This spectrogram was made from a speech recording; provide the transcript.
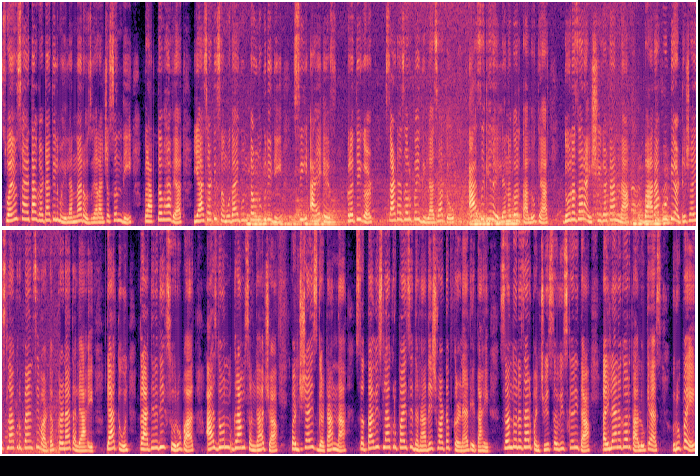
स्वयंसहायता गटातील महिलांना रोजगाराच्या संधी प्राप्त व्हाव्यात यासाठी समुदाय गुंतवणूक निधी सी आय एफ प्रतिगट साठ हजार रुपये दिला जातो. आज अखेर अहिल्यानगर तालुक्यात दोन हजार ऐंशी गटांना बारा कोटी अठ्ठेचाळीस लाख रुपयांचे वाटप करण्यात आले आहे. त्यातून प्रातिनिधिक स्वरूपात आज दोन ग्राम संघाच्या पंचेचाळीस गटांना सत्तावीस लाख रुपयाचे धनादेश वाटप करण्यात येत आहे. सन दोन हजार पंचवीस सव्वीस करिता अहिल्यानगर तालुक्यास रुपये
